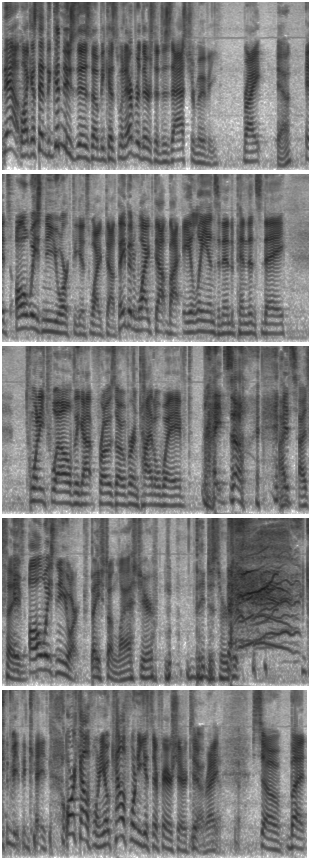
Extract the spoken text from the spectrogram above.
Now, like I said, the good news is though, because whenever there's a disaster movie, right? Yeah. It's always New York that gets wiped out. They've been wiped out by aliens and Independence Day. 2012, they got froze over and tidal waved, right? So it's I'd say- it's always New York. Based on last year, they deserve it. could be the case. Or California. You know, California gets their fair share too, Yeah, right? yeah, yeah. So, but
